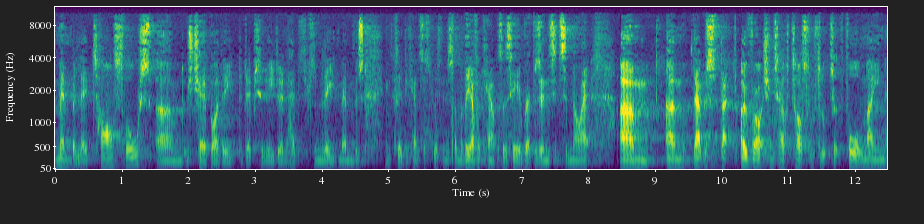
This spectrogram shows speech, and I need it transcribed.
member-led task force um, that was chaired by the, the deputy leader and had some lead members, including Councillor Swift and some of the other councillors here represented tonight. Um, um, that was that overarching task, task force looked at four main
